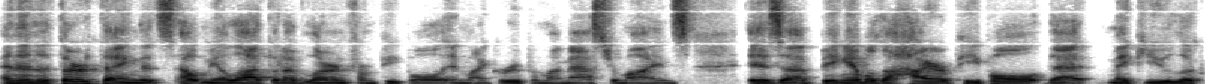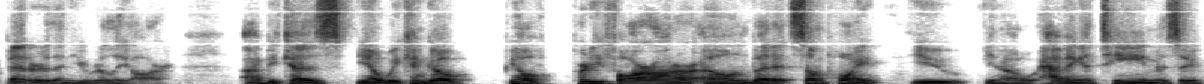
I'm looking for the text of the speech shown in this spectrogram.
And then the third thing that's helped me a lot that I've learned from people in my group and my masterminds is uh, being able to hire people that make you look better than you really are. Uh, because you know we can go you know pretty far on our own, but at some point you you know having a team is a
